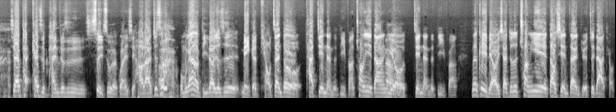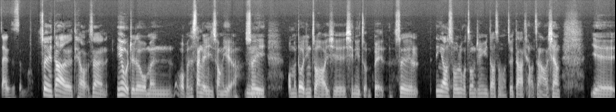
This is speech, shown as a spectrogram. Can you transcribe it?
现在攀开始攀就是岁数的关系。好啦，就是我们刚刚有提到，就是每个挑战都有它艰难的地方，创业当然也有艰难的地方。那可以聊一下，就是创业到现在，你觉得最大的挑战是什么？最大的挑战，因为我觉得我们我们是三个人一起创业啊，所以我们都已经做好一些心理准备了，所以硬要说如果中间遇到什么最大的挑战，好像也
